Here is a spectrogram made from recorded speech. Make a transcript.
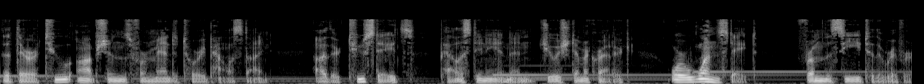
that there are two options for mandatory Palestine either two states, Palestinian and Jewish democratic, or one state, from the sea to the river.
